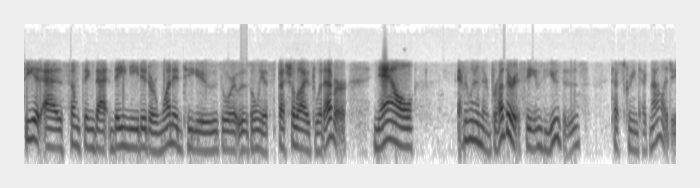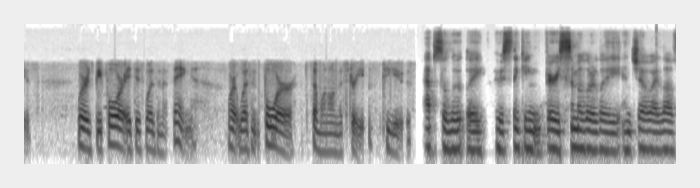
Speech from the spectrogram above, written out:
see it as something that they needed or wanted to use, or it was only a specialized whatever. Now, everyone and their brother, it seems, uses touchscreen technologies, whereas before it just wasn't a thing, or it wasn't for someone on the street to use. Absolutely. I was thinking very similarly. And Joe, I love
